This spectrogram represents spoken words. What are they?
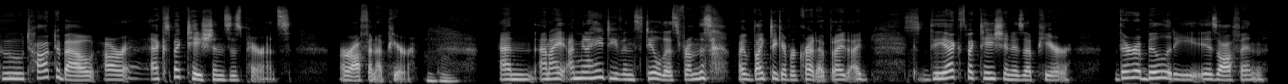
who talked about our expectations as parents are often up here. And and I, I mean, I hate to even steal this from this. I would like to give her credit, but I, I, the expectation is up here. Their ability is often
